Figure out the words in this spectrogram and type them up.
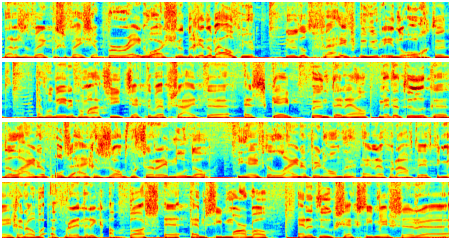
Daar is het wekelijkse feestje Brainwash. Dat begint om 11 uur, duurt tot 5 uur in de ochtend. En voor meer informatie check de website uh, escape.nl. Met natuurlijk de line-up, onze eigen Zandvoortse Raimundo. Die heeft de line-up in handen. En vanavond heeft hij meegenomen Frederik Abbas, MC Marbo. En natuurlijk Sexy Mr.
